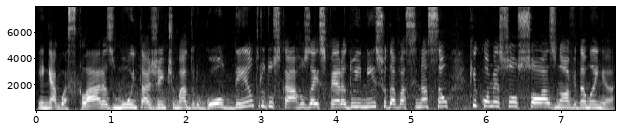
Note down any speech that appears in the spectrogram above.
Em Águas Claras, muita gente madrugou dentro dos carros à espera do início da vacinação, que começou só às nove da manhã.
